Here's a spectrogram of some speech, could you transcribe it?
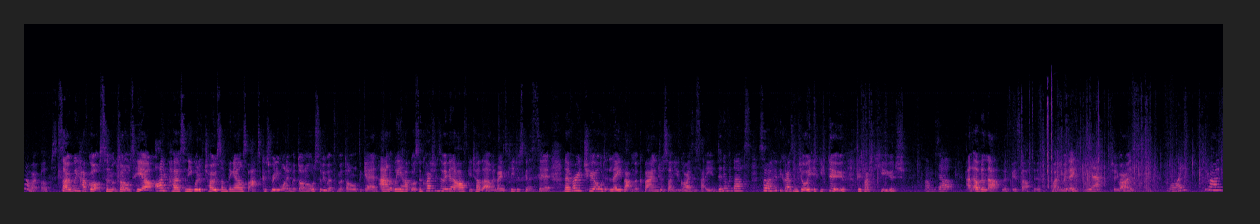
Alright, Bubs. So we have got some McDonald's here. I personally would have chose something else, but Atticus really wanted McDonald's, so we went for McDonald's again. And we have got some questions that we're going to ask each other, and we're basically just going to sit in a very chilled, laid-back mukbang, just like you guys are sat eating dinner with us. So I hope you guys enjoy. If you do, please smash a huge. Thumbs up. And other than that, let's get started. Right, you ready? Yeah. Shut your eyes. Why? Shut your eyes.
